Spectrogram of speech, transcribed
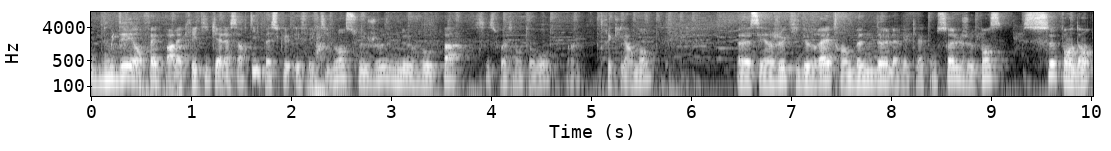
boudé en fait par la critique à la sortie parce que effectivement ce jeu ne vaut pas ses 60 euros hein, très clairement. Euh, c'est un jeu qui devrait être en bundle avec la console, je pense. Cependant,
